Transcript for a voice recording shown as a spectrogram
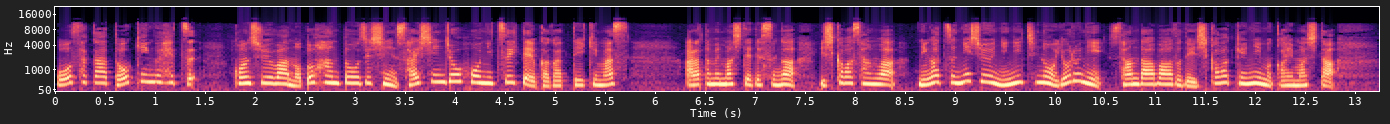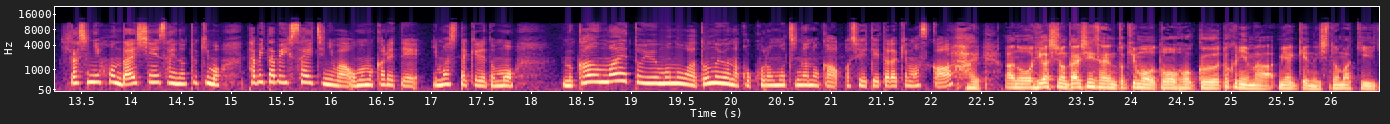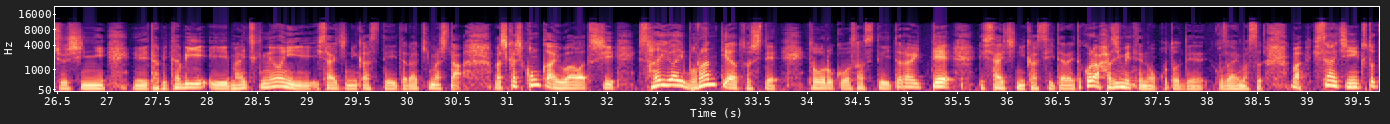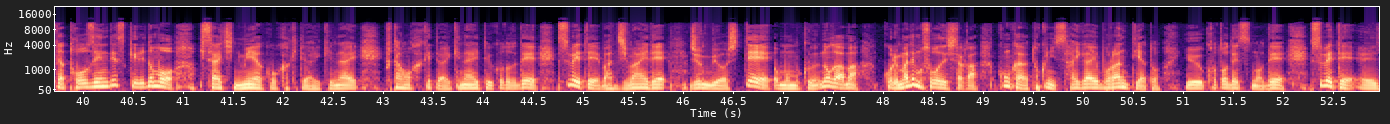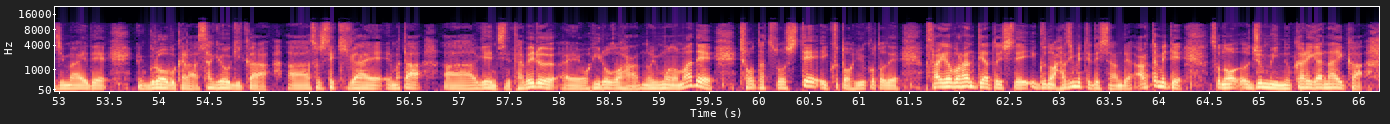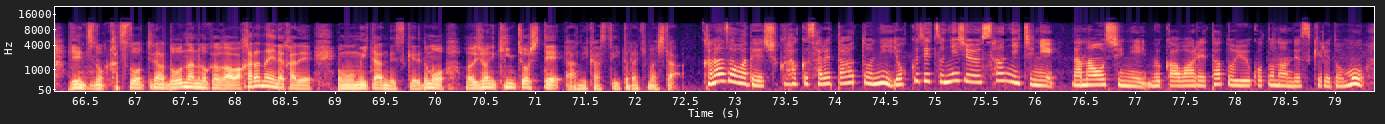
大阪トーキングヘッズ。今週は能登半島地震最新情報について伺っていきます。改めましてですが石川さんは2月22日の夜にサンダーバードで石川県に向かいました。東日本大震災の時もたびたび被災地には赴かれていましたけれども向かう前というものはどのような心持ちなのか教えていただけますか？はい、あの東日本大震災の時も東北、特にまあ宮城県の石巻中心にたびたび毎月のように被災地に行かせていただきました。まあ、しかし今回は私災害ボランティアとして登録をさせていただいて被災地に行かせていただいてこれは初めてのことでございます。まあ被災地に行く時は当然ですけれども被災地に迷惑をかけてはいけない、負担をかけてはいけないということで全てまあ自前で準備をして赴くのがまあこれまでもそうでしたが今回は特に災害ボランティアということですので全て自前でグローブから作業着からそして着替えまた現地で食べる、お昼ご飯飲み物まで調達をしていくということで災害ボランティアとして行くのは初めてでしたので改めてその準備に抜かりがないか現地の活動っていうのはどうなるのかがわからない中で赴いたんですけれども非常に緊張して行かせていただきました。金沢で宿泊された後に翌日23日に七尾市に向かわれたといういうことなんですけれども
